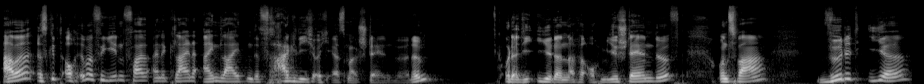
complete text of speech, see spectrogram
Aber es gibt auch immer für jeden Fall eine kleine einleitende Frage, die ich euch erstmal stellen würde. Oder die ihr dann nachher auch mir stellen dürft. Und zwar, würdet ihr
